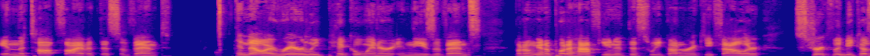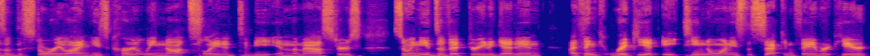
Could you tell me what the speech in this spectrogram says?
in the top five at this event. And now I rarely pick a winner in these events but I'm going to put a half unit this week on Rickie Fowler strictly because of the storyline. He's currently not slated to be in the Masters, so he needs a victory to get in. I think Rickie at 18 to 1, he's the second favorite here.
